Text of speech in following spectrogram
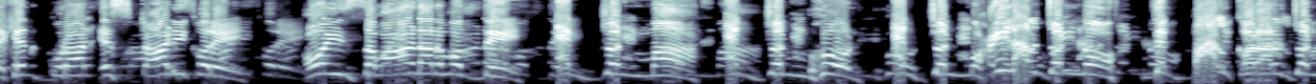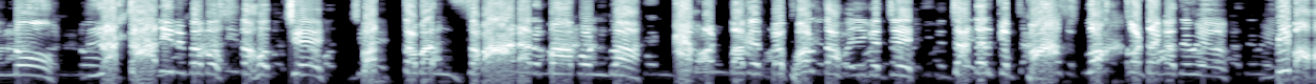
দেখেন, কোরআন স্টাডি করে, ওই জামানার মধ্যে একজন মা, একজন বোন একজন মহিলার জন্য দেখভাল করার জন্য লটারির ব্যবস্থা হচ্ছে। বর্তমান জামানার মা বোনরা এমন ভাবে বেপরদা হয়ে গেছে, যাদেরকে পাঁচ লক্ষ টাকা দেবে বিবাহ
